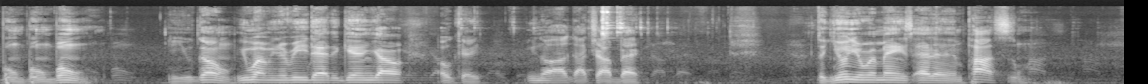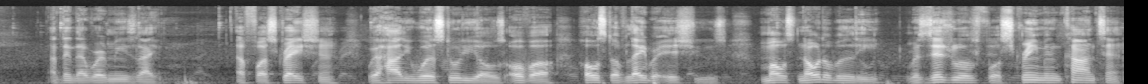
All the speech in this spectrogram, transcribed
Boom, boom, boom. Here you go. You want me to read that again, y'all? Okay. You know I got y'all back. The union remains at an impossible. I think that word means like a frustration with Hollywood studios over a host of labor issues, most notably residuals for streaming content,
